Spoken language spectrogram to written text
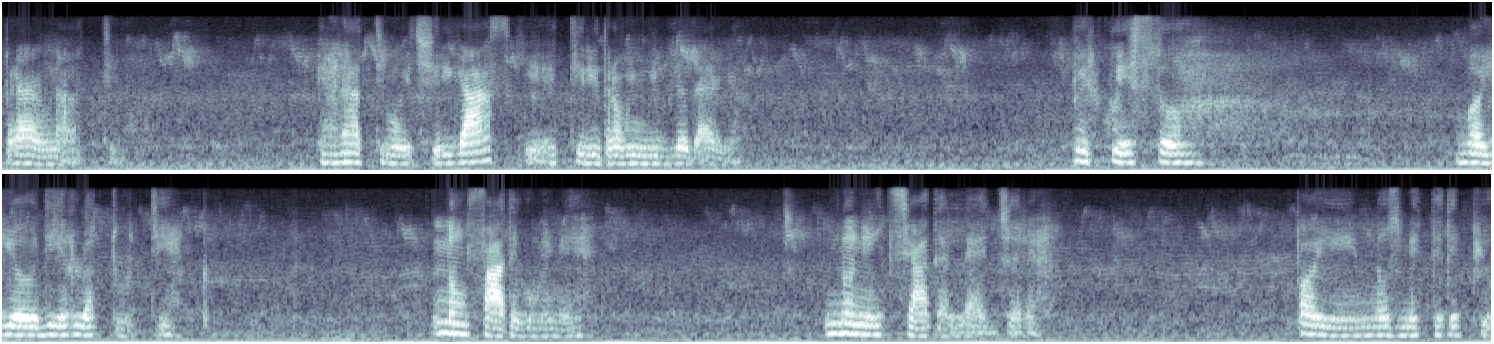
Però è un attimo, è un attimo che ci ricaschi e ti ritrovi in biblioteca. Per questo voglio dirlo a tutti. Non fate come me. Non iniziate a leggere poi non smettete più.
